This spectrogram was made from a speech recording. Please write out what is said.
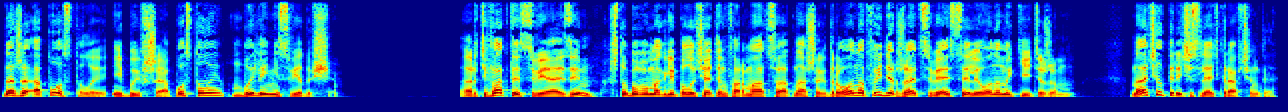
Даже апостолы и бывшие апостолы были несведущи. Артефакты связи, чтобы вы могли получать информацию от наших дронов и держать связь с Элеоном и Китежем. Начал перечислять Кравченко.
